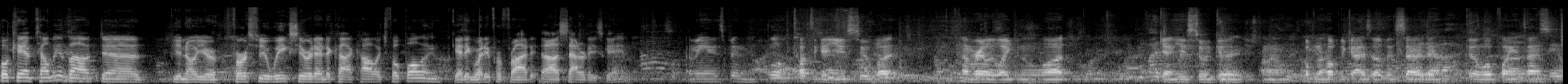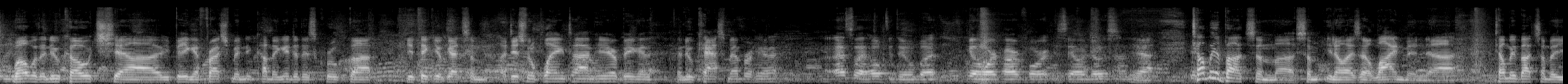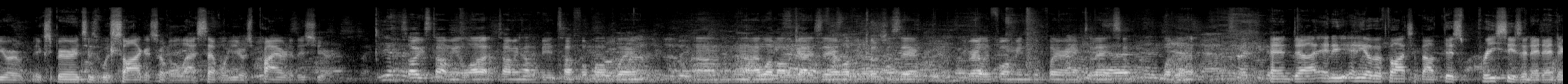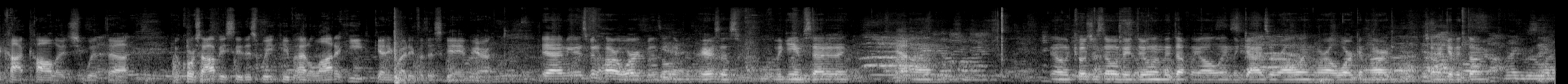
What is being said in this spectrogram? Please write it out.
Well, Cam, tell me about uh, you know your first few weeks here at Endicott College football and getting ready for Friday, uh, Saturday's game. I mean, it's been a little tough to get used to, but I'm really liking it a lot. Getting used to it good. You know, hoping to help the guys out this Saturday, get a little playing time. Well, with a new coach, uh, being a freshman coming into this group, uh, do you think you'll get some additional playing time here, being a, a new cast member here? That's what I hope to do, but I'm gonna work hard for it. And see how it goes. Yeah. Tell me about some, uh, some you know, as a lineman. Uh, tell me about some of your experiences with Saugus over the last several years prior to this year. Saugus taught me a lot. Taught me how to be a tough football player. Um, you know, I love all the guys there. I love the coaches there. It really formed me into the player I am today. So love that. And uh, any any other thoughts about this preseason at Endicott College? With, uh, of course, obviously this week you've had a lot of heat getting ready for this game here. Yeah, I mean it's been hard work, but it only prepares us for the game Saturday. Yeah. Um, you know, the coaches know what they're doing. They're definitely all in. The guys are all in. We're all working hard, trying to get it done.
